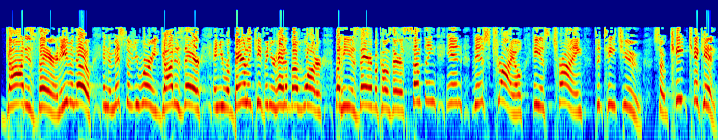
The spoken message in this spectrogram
God is there, and even though in the midst of your worry, God is there, and you are barely keeping your head above water, but He is there because there is something in this trial He is trying to teach you. So keep kicking.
